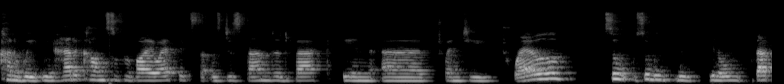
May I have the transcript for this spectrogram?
kind of we, we had a council for bioethics that was disbanded back in uh, 2012 so so we, we you know that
